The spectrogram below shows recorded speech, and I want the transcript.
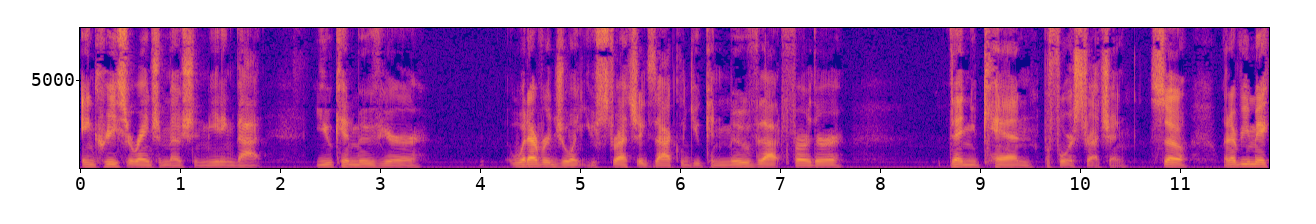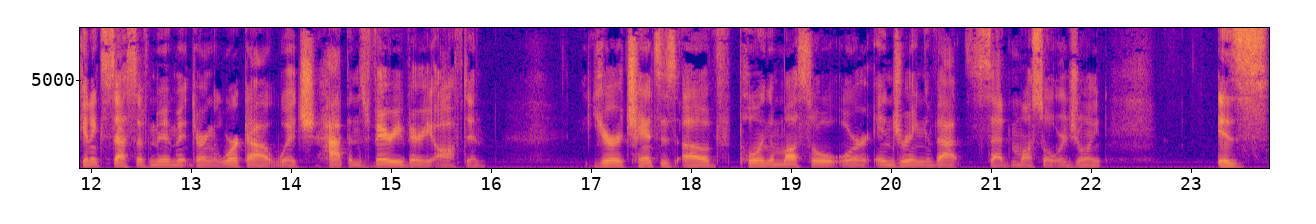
increase your range of motion, meaning that you can move your whatever joint you stretch exactly, you can move that further than you can before stretching. So, whenever you make an excessive movement during a workout, which happens very, very often, your chances of pulling a muscle or injuring that said muscle or joint is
